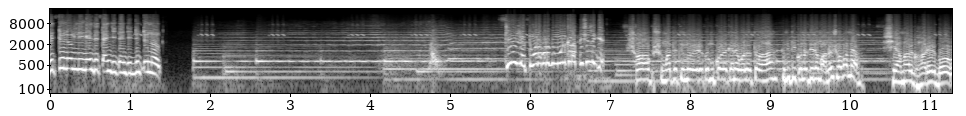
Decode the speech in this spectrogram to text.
দুটো লোক নিয়ে যে দুটো লোক। সব সময়তে তুমি এরকম করে কেন বলো তো? তুমি কি কোনোদিনও মানুষ হবে না? সে আমার ঘরের বউ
